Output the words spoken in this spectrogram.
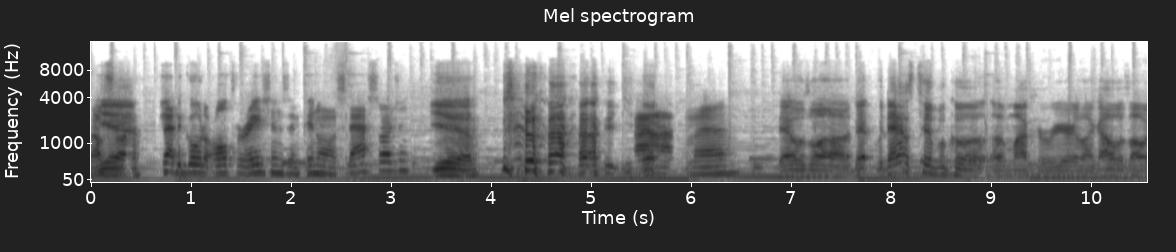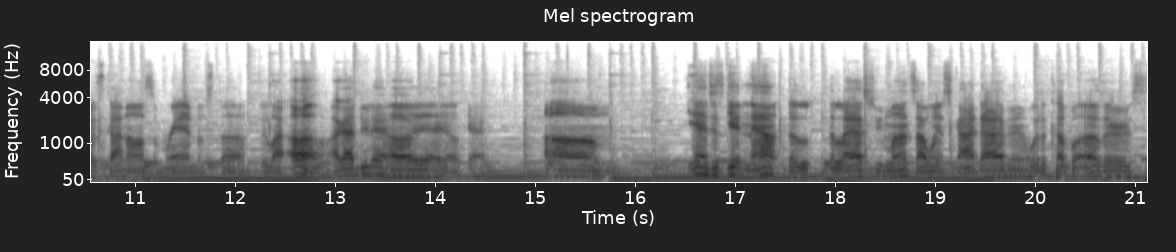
I'm Yeah. sorry, you had to go to alterations and pin on a staff sergeant. Yeah. yeah. Ah, man. That was wild. That but that's typical of my career. Like I was always kind of on some random stuff. Be like, oh, I gotta do that. Oh yeah, yeah, okay. Um, yeah, just getting out. The the last few months, I went skydiving with a couple others,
